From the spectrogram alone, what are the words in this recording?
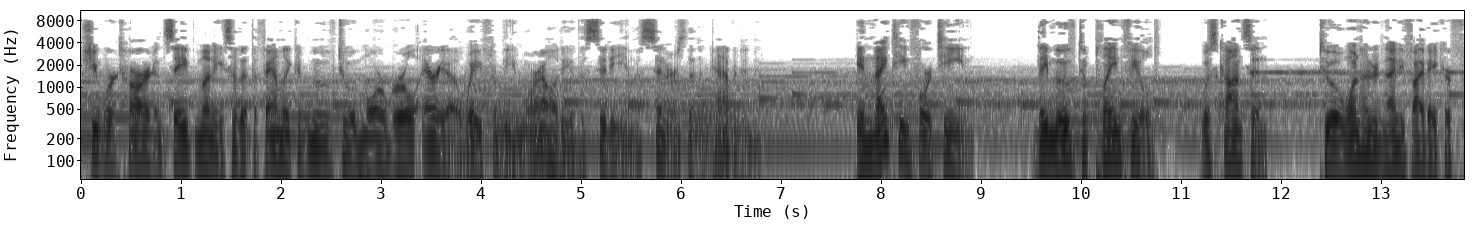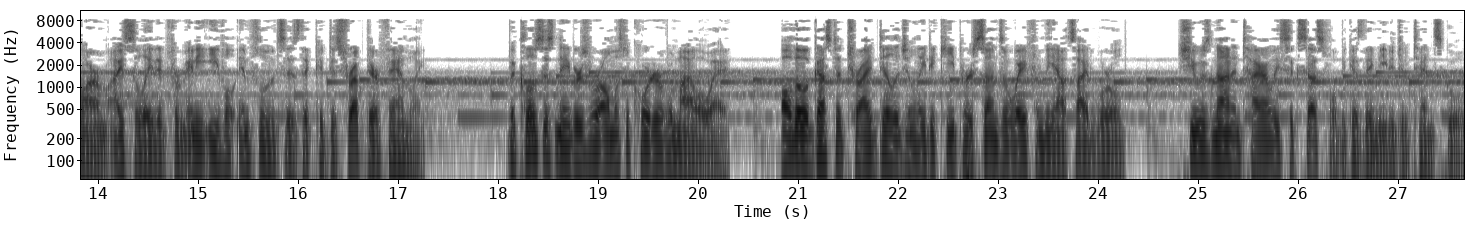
She worked hard and saved money so that the family could move to a more rural area away from the immorality of the city and the sinners that inhabited it. In 1914, they moved to Plainfield, Wisconsin, to a 195-acre farm isolated from any evil influences that could disrupt their family. The closest neighbors were almost a quarter of a mile away. Although Augusta tried diligently to keep her sons away from the outside world, she was not entirely successful because they needed to attend school.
